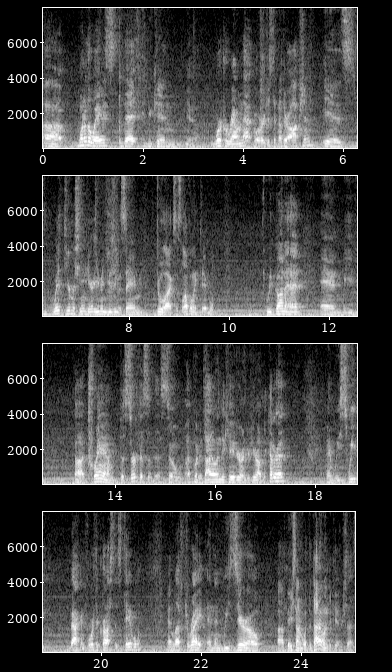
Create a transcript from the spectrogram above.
uh, one of the ways that you can you know, work around that or just another option is with your machine here, even using the same dual axis leveling table, we've gone ahead and we've uh, trammed the surface of this. So I put a dial indicator under here on the cutter head and we sweep back and forth across this table and left to right and then we zero uh, based on what the dial indicator says.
